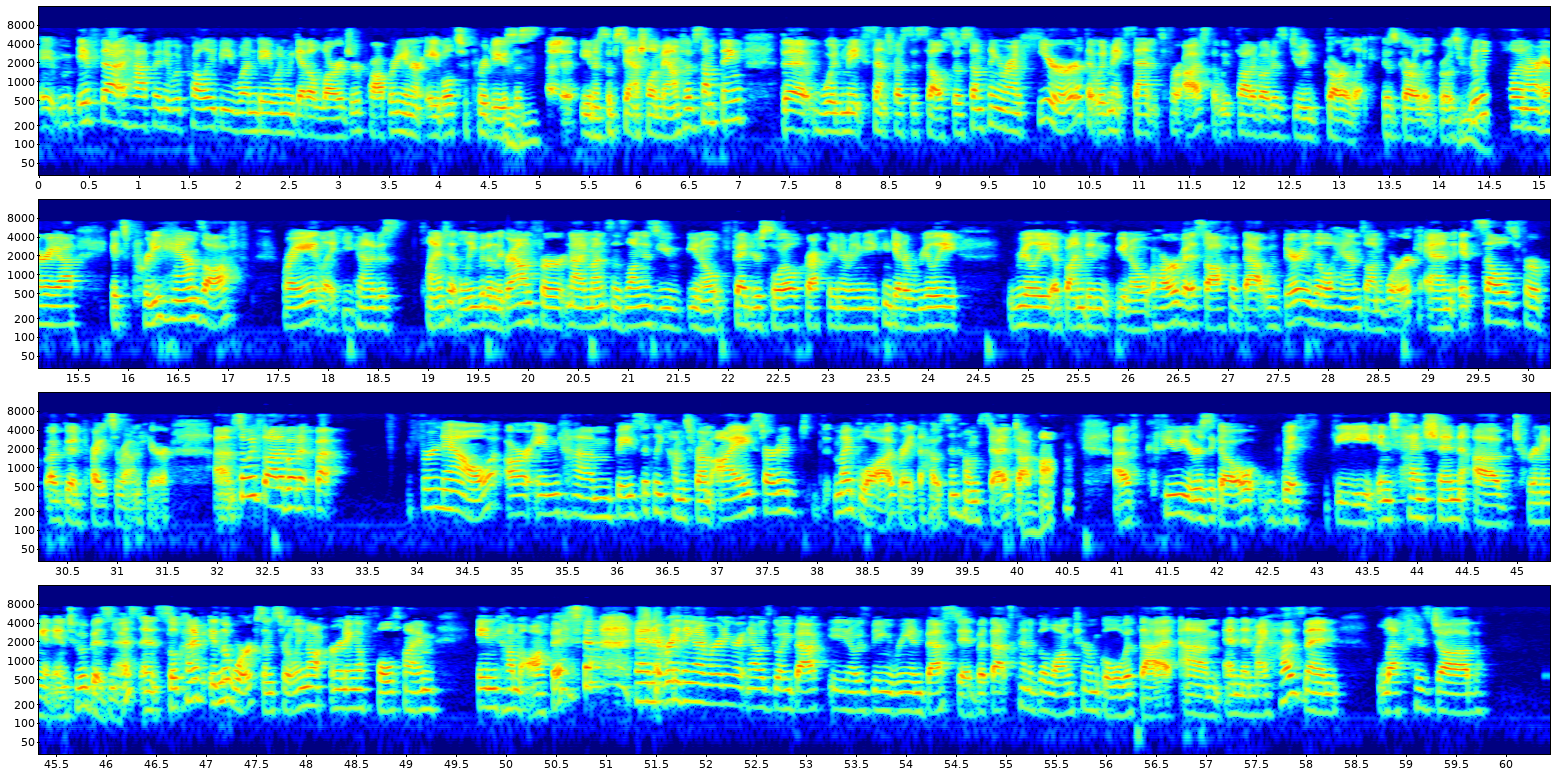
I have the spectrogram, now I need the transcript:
it, if that happened, it would probably be one day when we get a larger property and are able to produce mm-hmm. a, a, you know substantial amount of something that would make sense for us to sell. So something around here that would make sense for us that we've thought about is doing garlic because garlic grows mm-hmm. really well in our area. It's pretty hands off, right? Like you kind of just plant it and leave it in the ground for nine months. And as long as you you know fed your soil correctly and everything, you can get a really really abundant, you know, harvest off of that with very little hands-on work, and it sells for a good price around here. Um, so we've thought about it, but for now, our income basically comes from I started my blog, right, thehouseandhomestead.com, a few years ago with the intention of turning it into a business. And it's still kind of in the works. I'm certainly not earning a full time income off it and everything I'm earning right now is going back, you know, is being reinvested, but that's kind of the long-term goal with that. Um, and then my husband left his job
